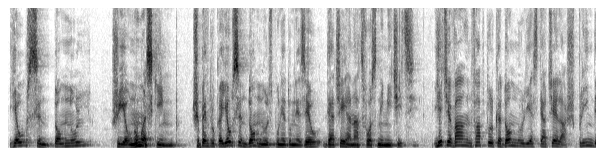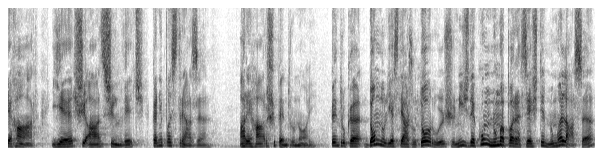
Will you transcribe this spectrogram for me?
Eu sunt Domnul și eu nu mă schimb. Și pentru că eu sunt Domnul, spune Dumnezeu, de aceea n-ați fost nimiciți. E ceva în faptul că Domnul este același, plin de har, ieri și azi și în veci, că ne păstrează. Are har și pentru noi. Pentru că Domnul este ajutorul și nici de cum nu mă părăsește, nu mă lasă,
